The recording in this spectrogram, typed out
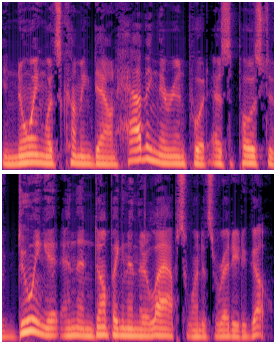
in knowing what's coming down, having their input as opposed to doing it and then dumping it in their laps when it's ready to go.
